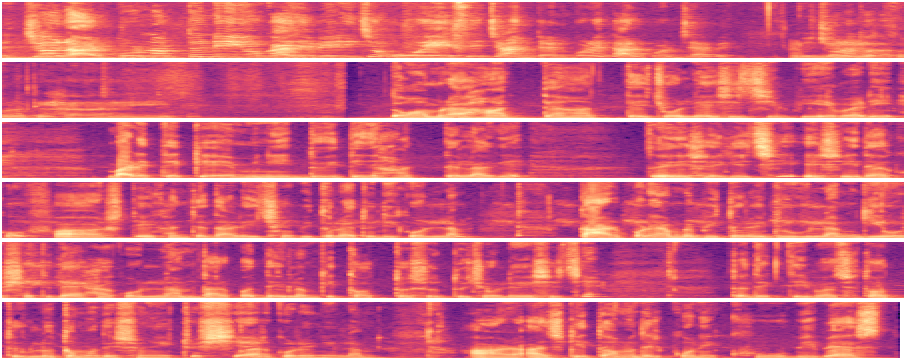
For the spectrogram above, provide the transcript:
তো চলো আর প্রণব তো নেই ও কাজে বেরিয়েছে। ও এসে চান টান করে তারপর যাবে। চলো ততক্ষণ আমরা- তো আমরা হাঁটতে হাঁটতে চলে এসেছি বিয়ে বাড়ি থেকে মিনিট দুই তিন হাঁটতে লাগে। তো এসে গেছি, এসেই দেখো ফার্স্ট এখানটা দাঁড়িয়ে ছবি তোলাতুলি করলাম। তারপরে আমরা ভিতরে ঢুকলাম, গিয়ে ওর সাথে দেখা করলাম। তারপর দেখলাম কি তত্ত্ব শুদ্ধ চলে এসেছে। তো দেখতেই পাচ্ছ তত্ত্বগুলো তোমাদের সঙ্গে একটু শেয়ার করে নিলাম। আর আজকে তো আমাদের কোণে খুবই ব্যস্ত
